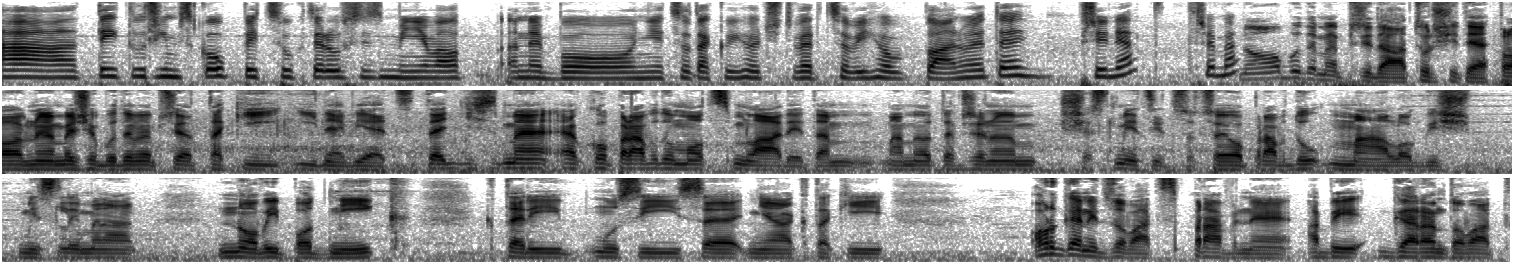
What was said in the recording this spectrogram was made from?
A ty tu římskou pizzu, kterou jsi zmiňoval, nebo něco takového čtvercového, plánujete přidat třeba? No, budeme přidat určitě. Plánujeme, že budeme přidat taky jiné věci. Teď jsme jako opravdu moc mladí, tam máme otevřeno 6 měsíců, co je opravdu málo, když myslíme na nový podnik, který musí se nějak taky organizovat správně, aby garantovat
